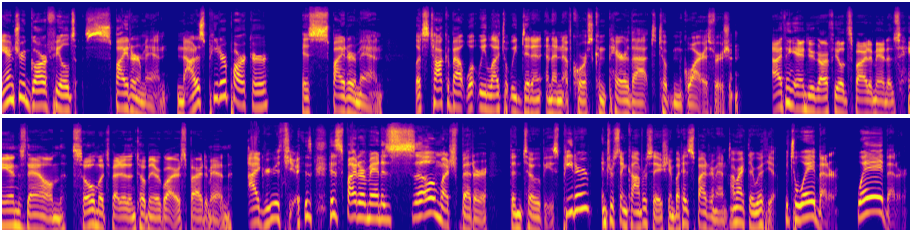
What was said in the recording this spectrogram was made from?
Andrew Garfield's Spider-Man, not as Peter Parker, his Spider-Man. Let's talk about what we liked, what we didn't, and then of course compare that to Tobey Maguire's version. I think Andrew Garfield's Spider-Man is hands down so much better than Tobey Maguire's Spider-Man. I agree with you. His, his Spider-Man is so much better than Tobey's. Peter, interesting conversation, but his Spider-Man, I'm right there with you. It's way better. Way better.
